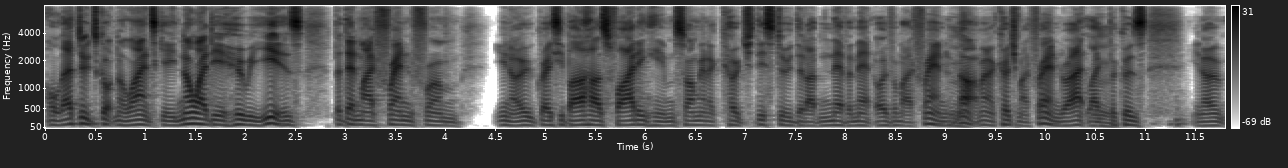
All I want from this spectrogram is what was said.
Oh, that dude's got an alliance gear. No idea who he is, but then my friend from you know Gracie Baja's fighting him, so I'm going to coach this dude that I've never met over my friend. Mm. No, I'm going to coach my friend, right? Like because you know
